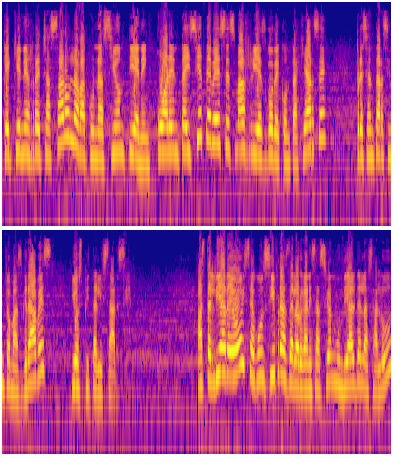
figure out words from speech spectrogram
que quienes rechazaron la vacunación tienen 47 veces más riesgo de contagiarse, presentar síntomas graves y hospitalizarse. Hasta el día de hoy, según cifras de la Organización Mundial de la Salud,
